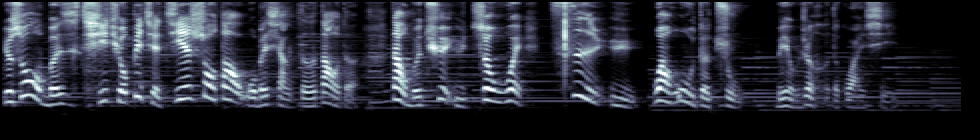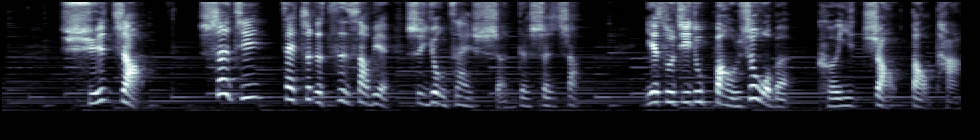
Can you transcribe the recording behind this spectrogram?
有时候我们祈求并且接受到我们想得到的，但我们却与这位赐予万物的主没有任何的关系。寻找。圣经在这个字上面是用在神的身上，耶稣基督保证我们可以找到他，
